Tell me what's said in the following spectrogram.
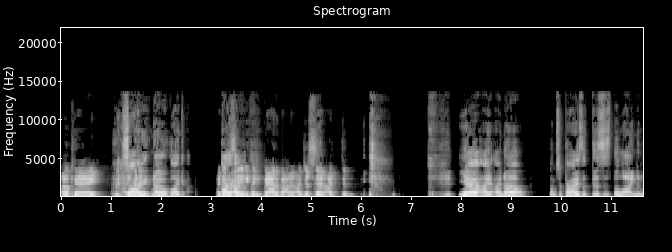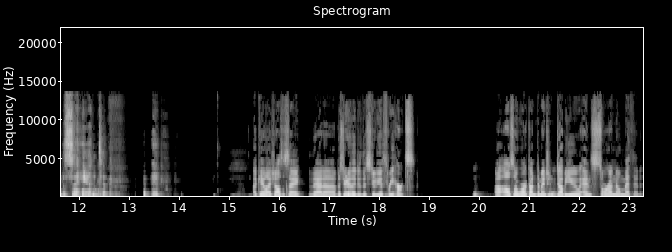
Okay, sorry, no, like I didn't I- say I- anything bad about it. I just said I. Did, yeah, I I know. I'm surprised that this is the line in the sand. Okay, well, I should also say that uh, the studio they did the Studio Three Hertz uh, also worked on Dimension W and Sora No Method.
